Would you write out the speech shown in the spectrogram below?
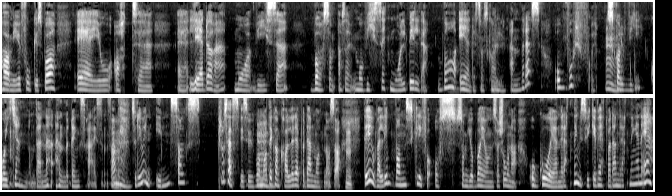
har mye fokus på, er jo at eh, ledere må vise som, altså, må vise et målbilde. Hva mm. er det som skal mm. endres, og hvorfor mm. skal vi gå gjennom denne endringsreisen? Mm. Så det er jo en innsalgsprosess, hvis vi på en måte kan kalle det på den måten også. Mm. Det er jo veldig vanskelig for oss som jobber i organisasjoner, å gå i en retning hvis vi ikke vet hva den retningen er.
